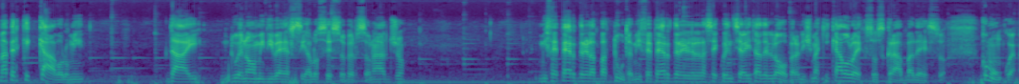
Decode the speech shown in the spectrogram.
ma perché cavolo mi dai due nomi diversi allo stesso personaggio? Mi fai perdere la battuta, mi fai perdere la sequenzialità dell'opera. Dici, ma chi cavolo è questo Scrub adesso? Comunque,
